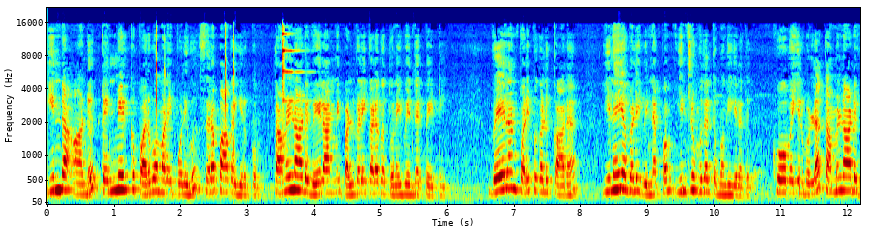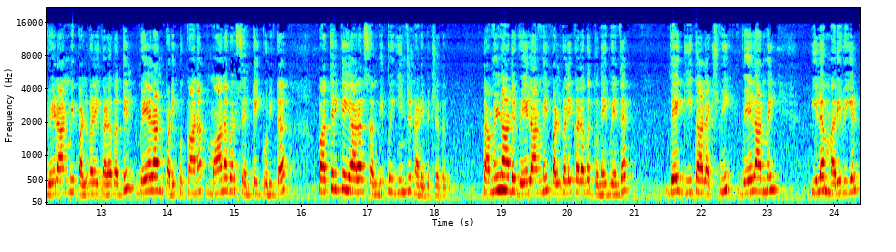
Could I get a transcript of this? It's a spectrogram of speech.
இந்த ஆண்டு தென்மேற்கு பருவமழை பொழிவு சிறப்பாக இருக்கும். தமிழ்நாடு வேளாண்மை பல்கலைக்கழக துணைவேந்தர் பேட்டி. வேளாண் படிப்புகளுக்கான இணையவழி விண்ணப்பம் இன்று முதல் துவங்குகிறது. கோவையில் உள்ள தமிழ்நாடு வேளாண்மை பல்கலைக்கழகத்தில் வேளாண் படிப்புக்கான மாணவர் சேர்க்கை குறித்த பத்திரிகையாளர் சந்திப்பு இன்று நடைபெற்றது. தமிழ்நாடு வேளாண்மை பல்கலைக்கழக துணைவேந்தர் வே. கீதாலட்சுமி வேளாண்மை இளம் அறிவியல்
